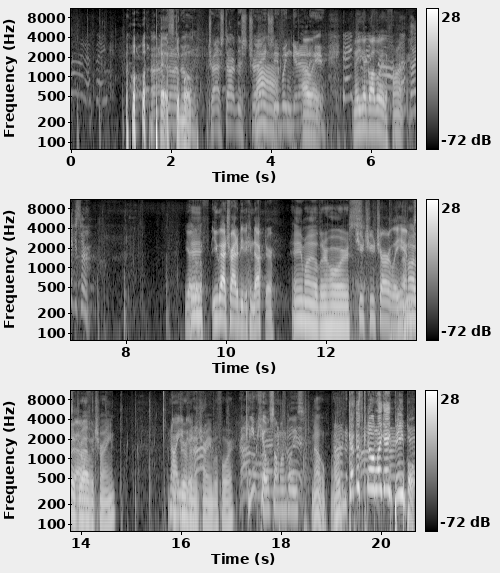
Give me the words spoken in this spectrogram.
right, I'm Passed gonna him up. Try to start this train, Ah. see if we can get Oh, out of wait. here. No, you gotta go all the way to the front. Thank you, sir. You gotta, go the, you gotta try to be the conductor. Hey, my other horse. Choo choo Charlie I himself. know how to drive a train. No, I've you driven do. a train before. Can you kill someone, please? No, I already got this killed like eight people.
